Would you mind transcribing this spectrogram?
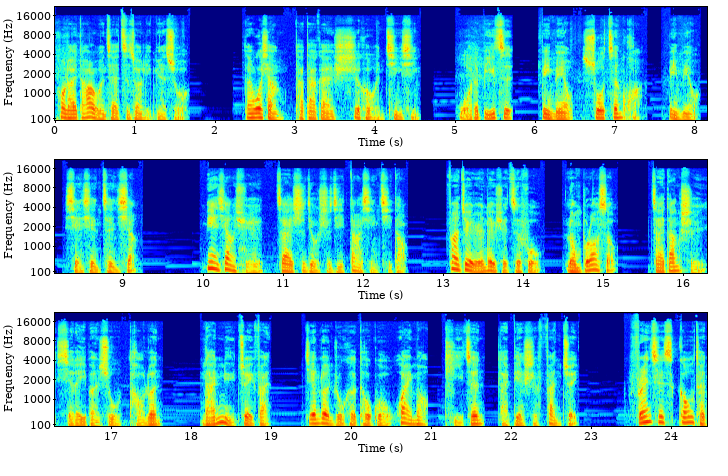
后来达尔文在自传里面说，但我想他大概事后很庆幸，我的鼻子并没有说真话，并没有显现真相。面相学在十九世纪大行其道，犯罪人类学之父 Lombroso 在当时写了一本书，讨论男女罪犯，兼论如何透过外貌、体征来辨识犯罪。Francis Galton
